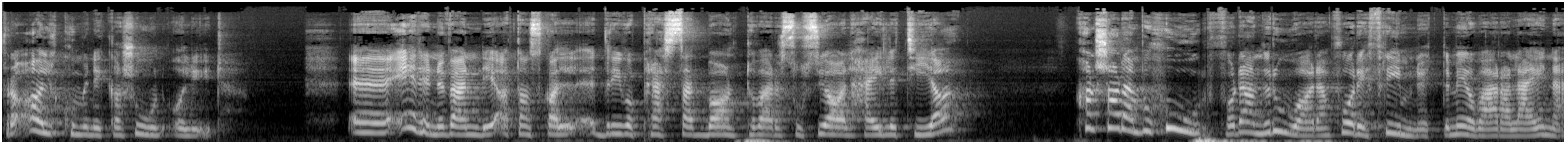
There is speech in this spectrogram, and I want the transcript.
fra all kommunikasjon og lyd. Eh, Er det nødvendig at han skal drive og presse et barn til å være sosial hele tida? Kanskje har de behov for den roa de får i friminuttet med å være alene.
